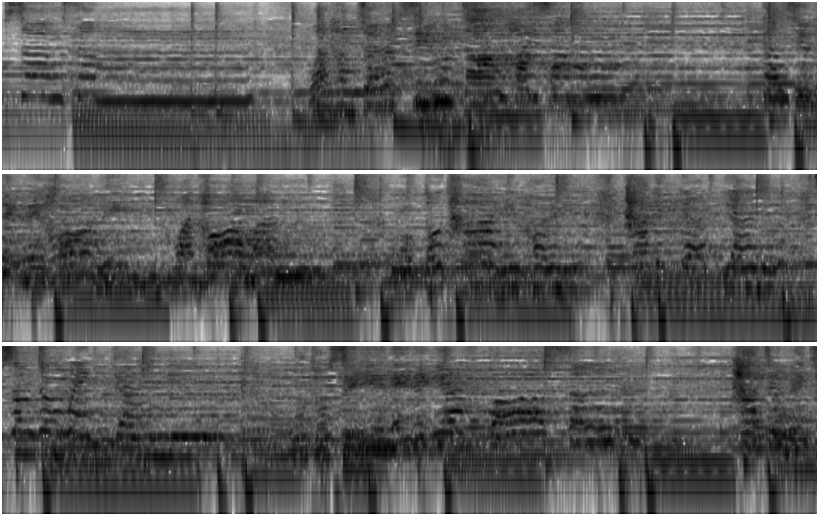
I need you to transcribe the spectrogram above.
伤心，还含着笑装开心。今宵的你可怜？还可吻，目睹他远去，他的脚印，心中永印。糊涂是你的一颗心，他朝你将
